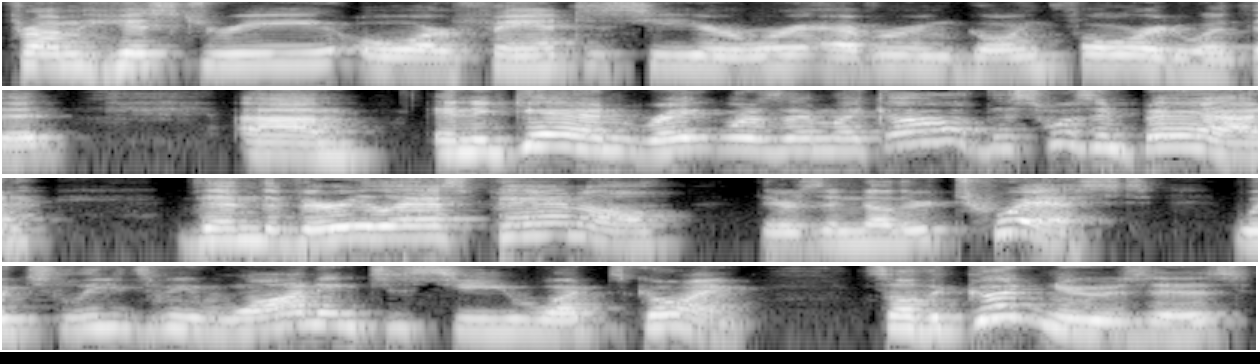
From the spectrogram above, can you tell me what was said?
from history or fantasy or wherever and going forward with it. Um, and again, right was I'm like, oh, this wasn't bad. Then the very last panel, there's another twist, which leads me wanting to see what's going. So the good news is,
